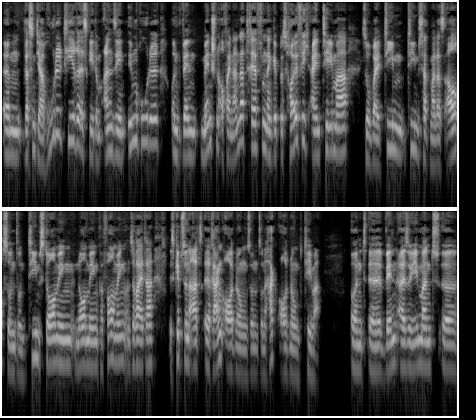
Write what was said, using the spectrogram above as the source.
ähm, das sind ja Rudeltiere, es geht um Ansehen im Rudel und wenn Menschen aufeinandertreffen, dann gibt es häufig ein Thema, so bei Team, Teams hat man das auch, so ein, so ein Team-Storming, Norming, Performing und so weiter. Es gibt so eine Art äh, Rangordnung, so, so eine Hackordnung-Thema. Und äh, wenn also jemand äh,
